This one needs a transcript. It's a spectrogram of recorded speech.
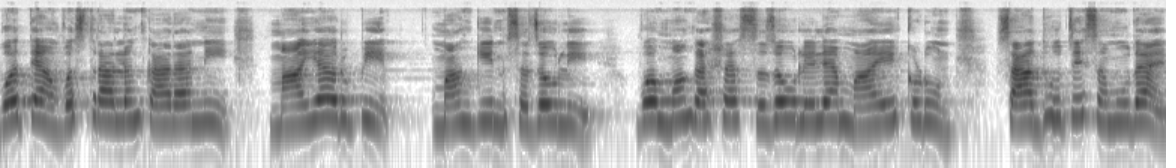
व त्या वस्त्रालंकारांनी मायारूपी मांगीन सजवली व मग अशा सजवलेल्या मायेकडून साधूचे समुदाय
